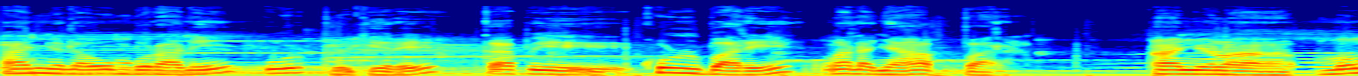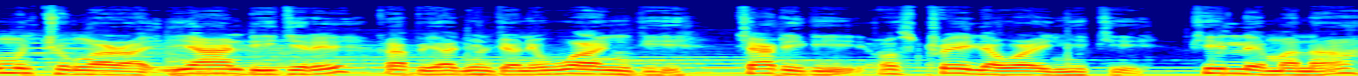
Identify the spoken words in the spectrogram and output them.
anyola umburani urpujire kabe kulbare ngala nya appar anyola ngara yandi jere kabe anyol jani wangi. Charigi australia wari nyiki kile mana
